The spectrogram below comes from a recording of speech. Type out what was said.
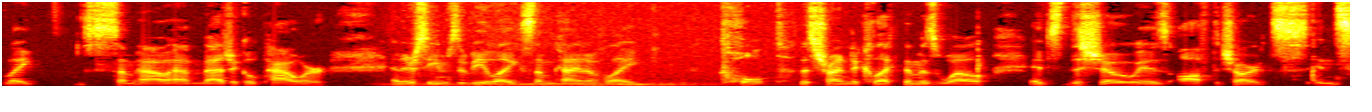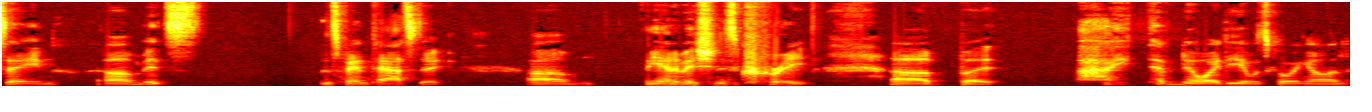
like somehow have magical power. And there seems to be like some kind of like cult that's trying to collect them as well. It's this show is off the charts insane. Um, it's it's fantastic. Um, the animation is great. Uh, but i have no idea what's going on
